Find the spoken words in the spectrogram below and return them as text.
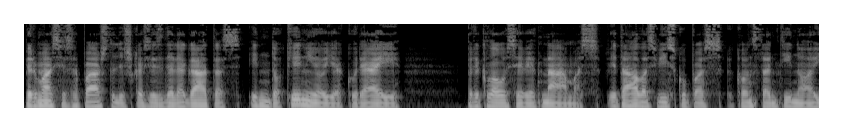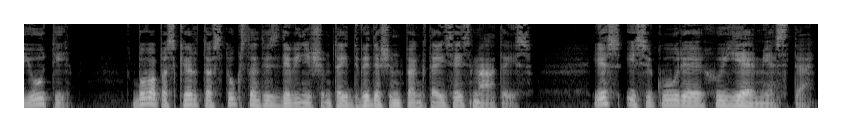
Pirmasis apaštališkasis delegatas Indokinijoje, kuriai priklausė Vietnamas, italas vyskupas Konstantino Ajūtį, buvo paskirtas 1925 metais. Jis įsikūrė Huje mieste.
